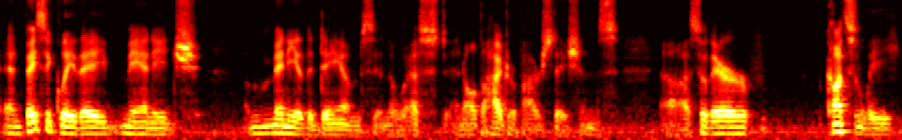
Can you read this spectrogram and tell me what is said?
and basically they manage many of the dams in the West and all the hydropower stations. Uh, so they're constantly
